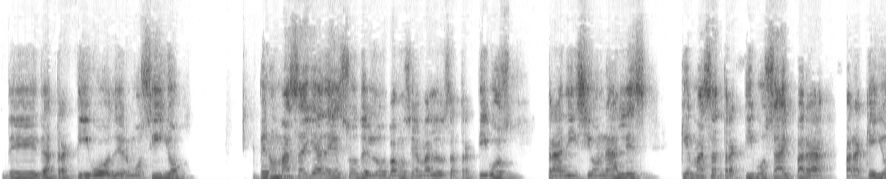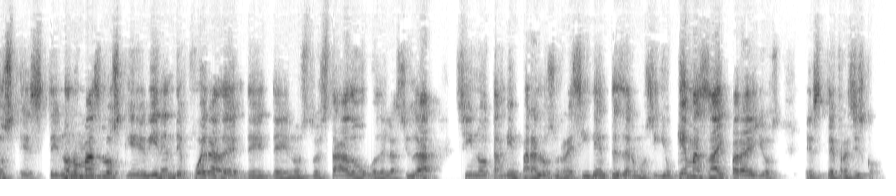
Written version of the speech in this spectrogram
de, de atractivo de Hermosillo. Pero más allá de eso, de los, vamos a llamarle los atractivos tradicionales, ¿qué más atractivos hay para, para aquellos, este, no nomás los que vienen de fuera de, nuestro estado o de la ciudad, sino también para los residentes de Hermosillo? ¿Qué más hay para ellos, este, Francisco?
